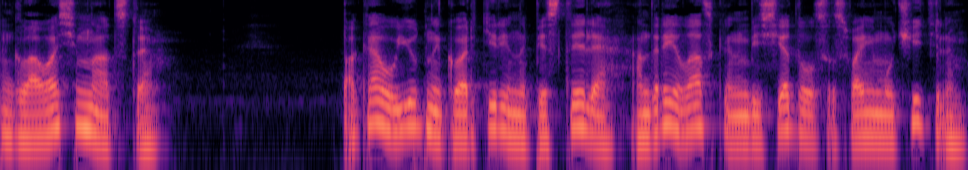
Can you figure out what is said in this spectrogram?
Глава 17. Пока в уютной квартире на Пестеле Андрей Ласкин беседовал со своим учителем,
